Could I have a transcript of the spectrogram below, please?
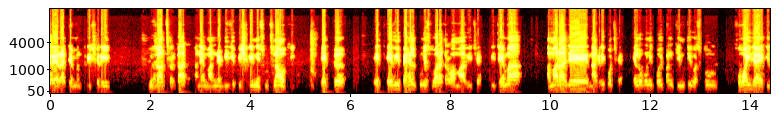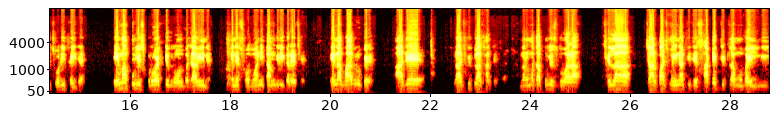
ગૃહ રાજ્યમંત્રી શ્રી ગુજરાત સરકાર અને માન્ય ડીજીપી શ્રીની સૂચનાઓથી એક એક એવી પહેલ પોલીસ દ્વારા કરવામાં આવી છે કે જેમાં અમારા જે નાગરિકો છે, એ લોકોની કોઈ પણ કિંમતી વસ્તુ ખોવાઈ જાય કે ચોરી થઈ જાય, એમાં પોલીસ પ્રોએક્ટિવ રોલ બજાવીને એને શોધવાની કામગીરી કરે છે. એના ભાગરૂપે આજે રાજપીપળા ખાતે નર્મદા પોલીસ દ્વારા છેલ્લા ચાર પાંચ મહિનાથી જે સાઠેક જેટલા મોબાઈલની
